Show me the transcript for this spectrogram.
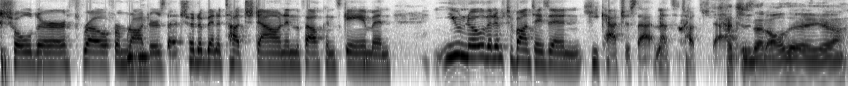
shoulder throw from mm-hmm. rodgers that should have been a touchdown in the falcons game and you know that if Davante's in, he catches that, and that's a touchdown. Catches that all day, yeah.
